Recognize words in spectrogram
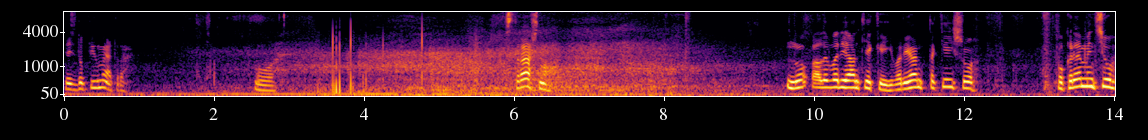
Десь до пів метра. О. Страшно. Ну, але варіант який? Варіант такий, що по Кременцю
